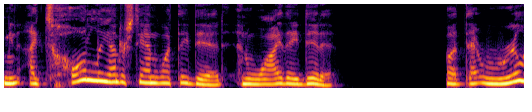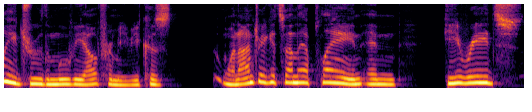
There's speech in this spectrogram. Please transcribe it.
I mean, I totally understand what they did and why they did it. But that really drew the movie out for me because when Andre gets on that plane and he reads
